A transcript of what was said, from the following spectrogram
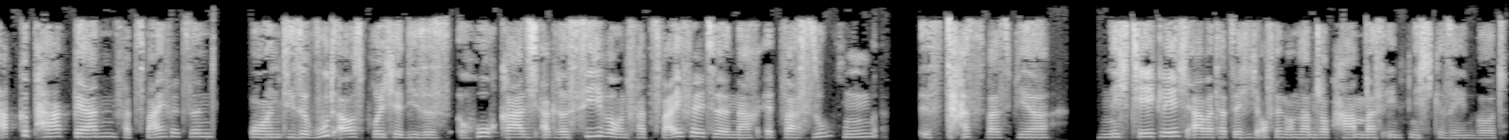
abgeparkt werden, verzweifelt sind. Und diese Wutausbrüche, dieses hochgradig aggressive und verzweifelte nach etwas suchen, ist das, was wir nicht täglich, aber tatsächlich oft in unserem Job haben, was eben nicht gesehen wird.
